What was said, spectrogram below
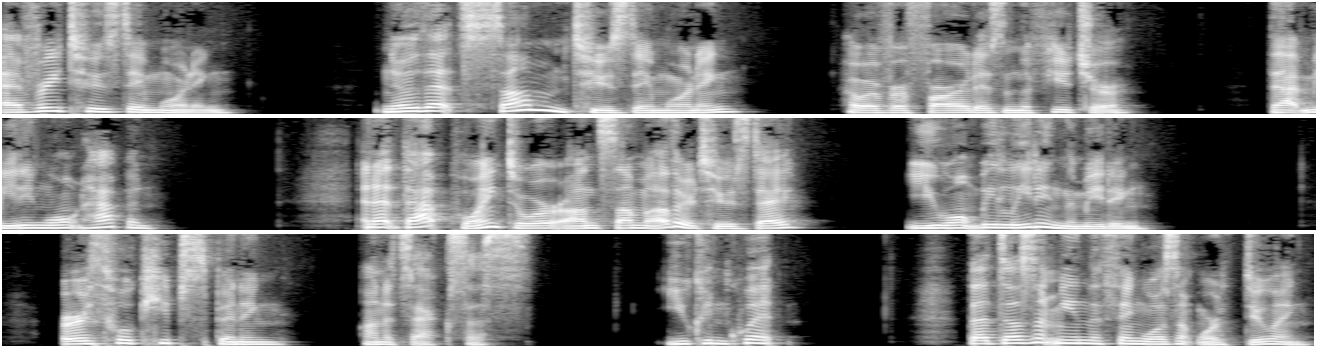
every Tuesday morning, know that some Tuesday morning, however far it is in the future, that meeting won't happen. And at that point, or on some other Tuesday, you won't be leading the meeting. Earth will keep spinning on its axis. You can quit. That doesn't mean the thing wasn't worth doing.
